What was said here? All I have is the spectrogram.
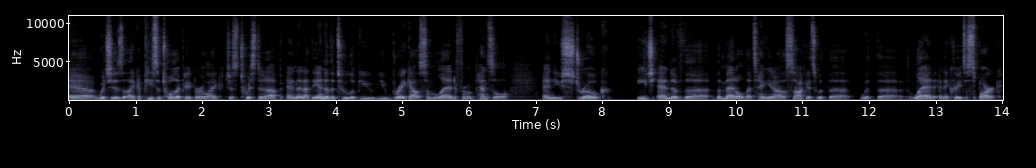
uh, which is like a piece of toilet paper like just twisted up and then at the end of the tulip you you break out some lead from a pencil and you stroke each end of the the metal that's hanging out of the sockets with the with the lead and it creates a spark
